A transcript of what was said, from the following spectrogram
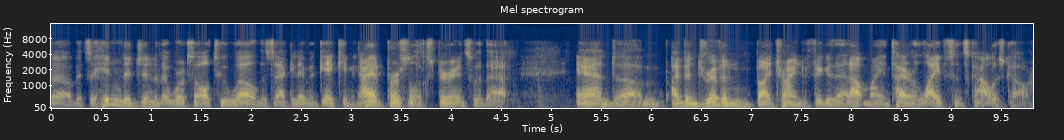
uh, it's a hidden agenda that works all too well. This academic gatekeeping. I had personal experience with that, and um, I've been driven by trying to figure that out my entire life since college, Carl.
